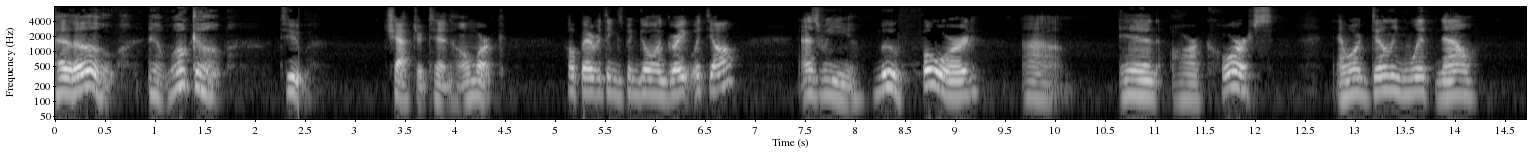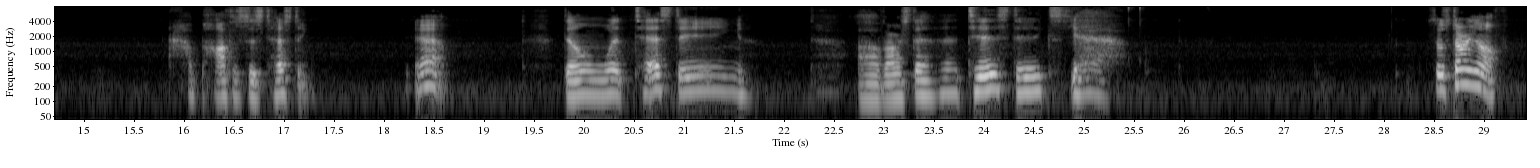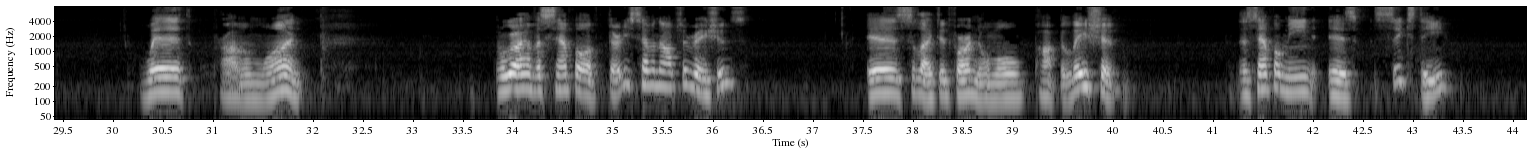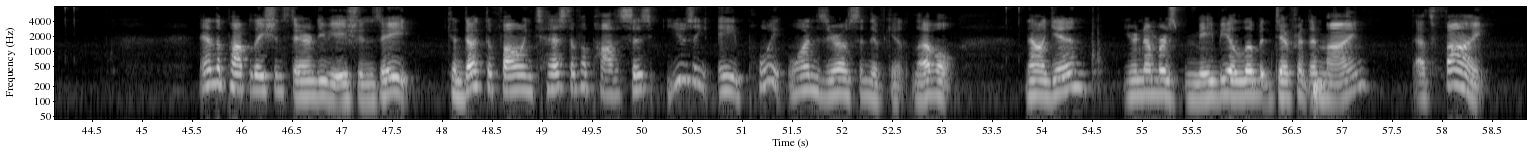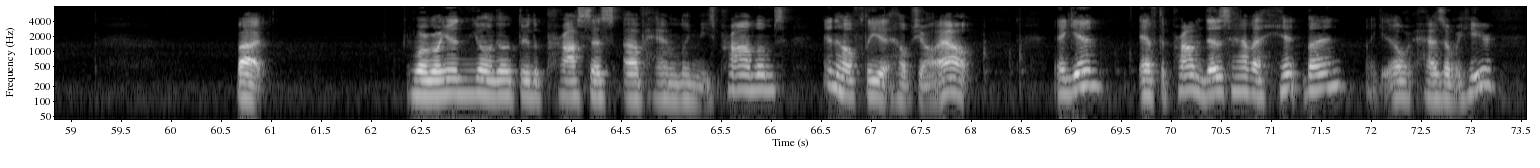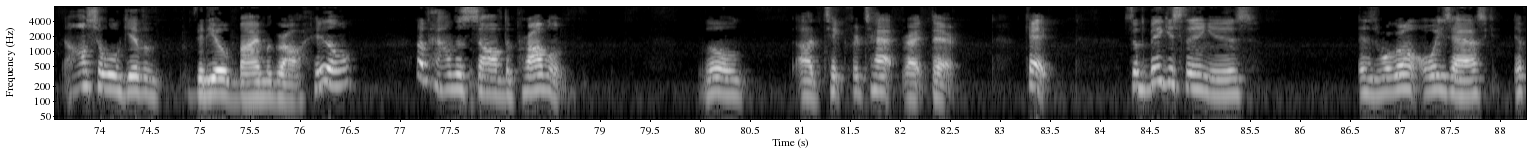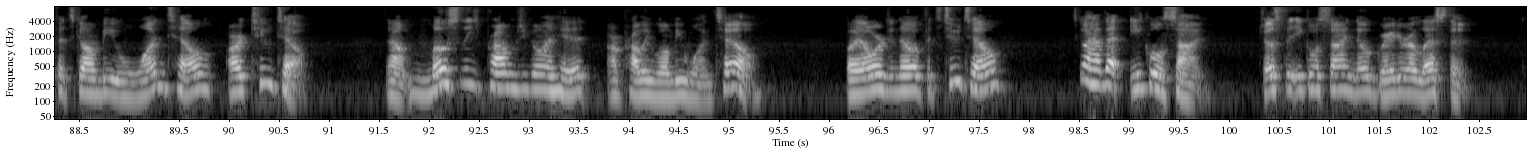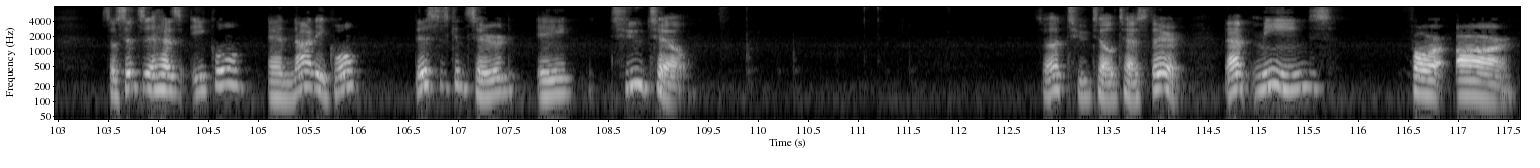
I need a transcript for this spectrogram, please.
Hello and welcome to Chapter 10 Homework. Hope everything's been going great with y'all as we move forward um, in our course. And we're dealing with now hypothesis testing. Yeah. Dealing with testing of our statistics. Yeah. So starting off with problem one. We're going to have a sample of 37 observations is selected for a normal population. The sample mean is 60 and the population standard deviation is 8. Conduct the following test of hypothesis using a 0.10 significant level. Now again, your numbers may be a little bit different than mine. That's fine. But we're going to go through the process of handling these problems and hopefully it helps y'all out. Again, if the problem does have a hint button, like it has over here, it also will give a video by McGraw-Hill of how to solve the problem. A Little uh, tick for tat right there. Okay, so the biggest thing is, is we're going to always ask, if it's going to be one tail or two tail. Now, most of these problems you're going to hit are probably going to be one tail. But in order to know if it's two tail, it's going to have that equal sign. Just the equal sign, no greater or less than. So since it has equal and not equal, this is considered a two tail. So a two tail test there. That means for our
